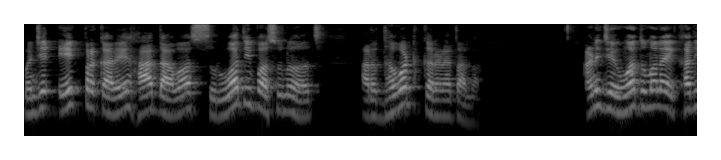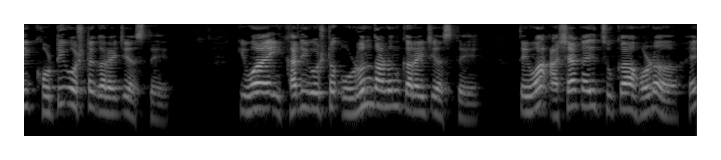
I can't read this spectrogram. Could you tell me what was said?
म्हणजे एक प्रकारे हा दावा सुरुवातीपासूनच अर्धवट करण्यात आला. आणि जेव्हा तुम्हाला एखादी खोटी गोष्ट करायची असते किंवा एखादी गोष्ट ओढून ताणून करायची असते तेव्हा अशा काही चुका होणं हे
